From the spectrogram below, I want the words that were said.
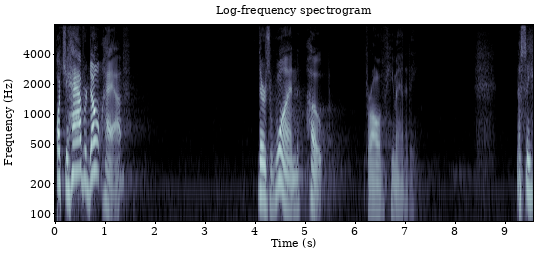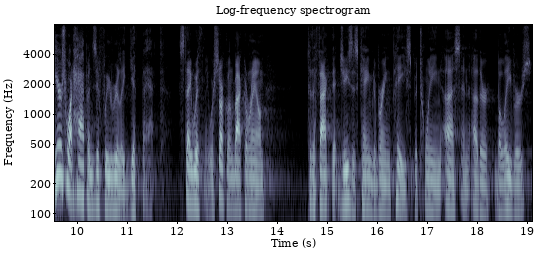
what you have or don't have. There's one hope for all of humanity. Now, see, here's what happens if we really get that. Stay with me. We're circling back around to the fact that Jesus came to bring peace between us and other believers.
